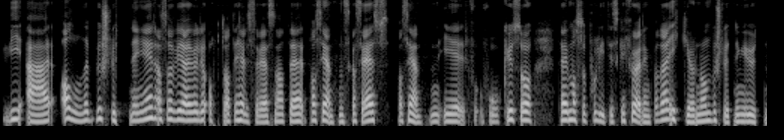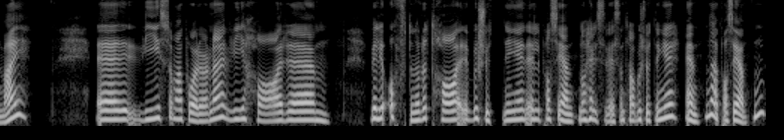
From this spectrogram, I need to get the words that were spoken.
vi er alle beslutninger Altså, vi er jo veldig opptatt i helsevesenet at det, pasienten skal ses, pasienten i fokus, og det er masse politiske føring på det. Ikke gjør noen beslutninger uten meg. Eh, vi som er pårørende, vi har eh, veldig ofte når det tar beslutninger, eller pasienten og helsevesenet tar beslutninger, enten det er pasienten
